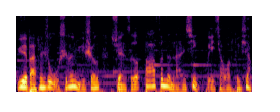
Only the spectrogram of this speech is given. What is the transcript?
约百分之五十的女生选择八分的男性为交往对象。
